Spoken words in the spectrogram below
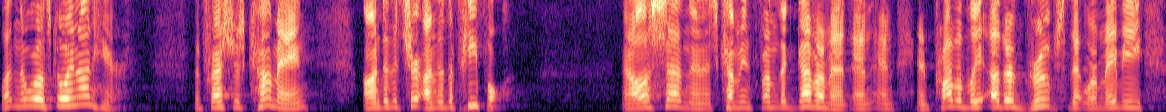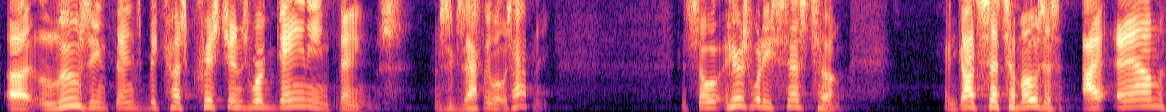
what in the world's going on here. The pressure's coming onto the church, onto the people. And all of a sudden, then it's coming from the government and, and, and probably other groups that were maybe uh, losing things because Christians were gaining things. This is exactly what was happening. And so here's what he says to him. And God said to Moses, I am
